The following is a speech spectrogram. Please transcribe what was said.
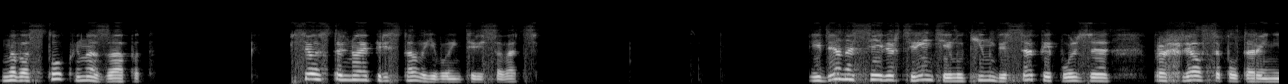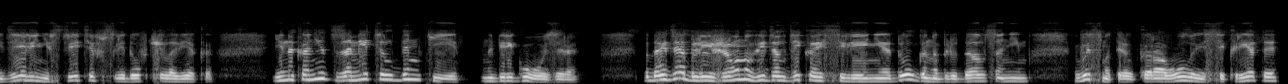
на восток и на запад. Все остальное перестало его интересовать. Идя на север, Терентий Лукин без всякой пользы прошлялся полторы недели, не встретив следов человека и наконец заметил дымки на берегу озера. Подойдя ближе, он увидел дикое селение, долго наблюдал за ним, высмотрел караулы и секреты,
